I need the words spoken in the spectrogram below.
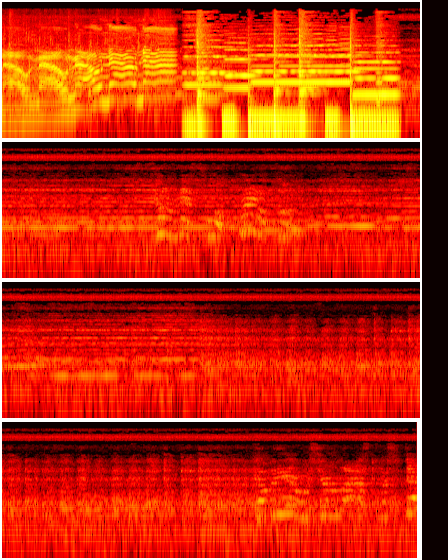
No, no, no, no! Coming here was your last mistake!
